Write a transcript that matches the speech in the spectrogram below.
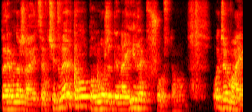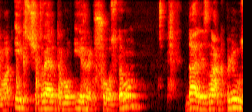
перемножаються в четвертому, помножити на y в шостому. Отже, маємо х в четвертому, y в шостому. Далі знак плюс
